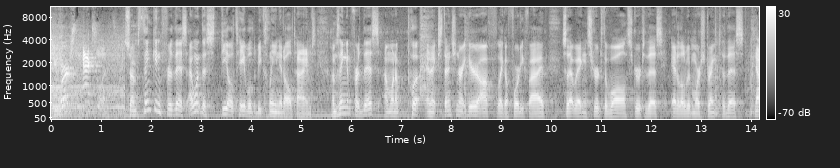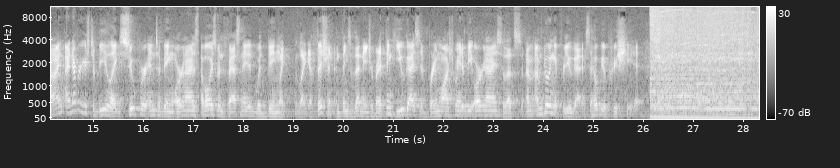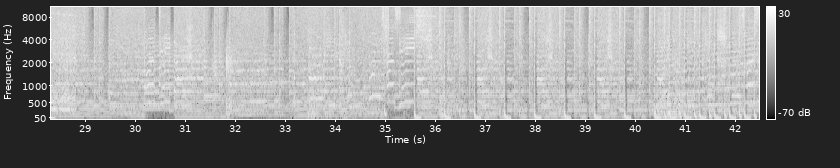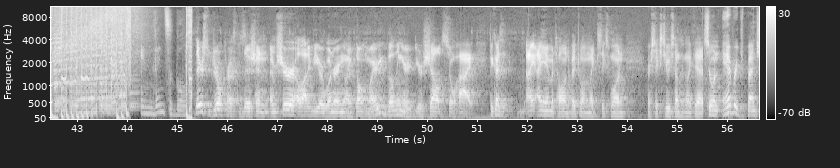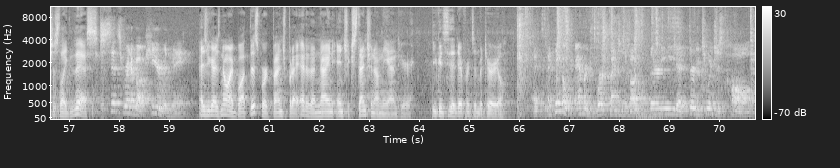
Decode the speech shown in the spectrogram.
She works excellent. So I'm thinking for this, I want the steel table to be clean at all times. I'm thinking for this, I want to put an extension right here off like a 45, so that way I can screw it to the wall, screw it to this, add a little bit more strength to this. Now, I, I never used to be like super into being organized. I've always been fascinated with being like like efficient and things of that nature, but I think you guys have brainwashed me to be organized, so that's, I'm, I'm doing it for you guys. I hope you appreciate it. There's the drill press position. I'm sure a lot of you are wondering, like, Dalton, why are you building your, your shelves so high? Because I, I am a tall individual. I'm like 6'1", or 6'2", something like that. So an average bench is like this. Sits right about here with me. As you guys know, I bought this workbench, but I added a 9-inch extension on the end here. You can see the difference in material. I, I think an average workbench is about 30 to 32 inches tall.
